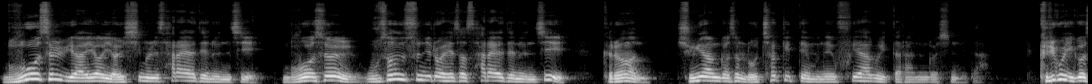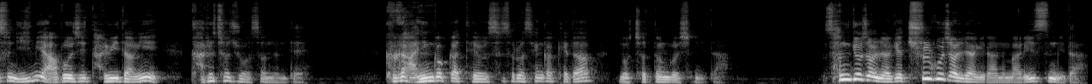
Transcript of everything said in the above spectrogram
무엇을 위하여 열심을 살아야 되는지, 무엇을 우선순위로 해서 살아야 되는지 그런 중요한 것을 놓쳤기 때문에 후회하고 있다라는 것입니다. 그리고 이것은 이미 아버지 다윗 왕이 가르쳐 주었었는데 그가 아닌 것 같아요 스스로 생각해다 놓쳤던 것입니다. 선교 전략의 출구 전략이라는 말이 있습니다.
